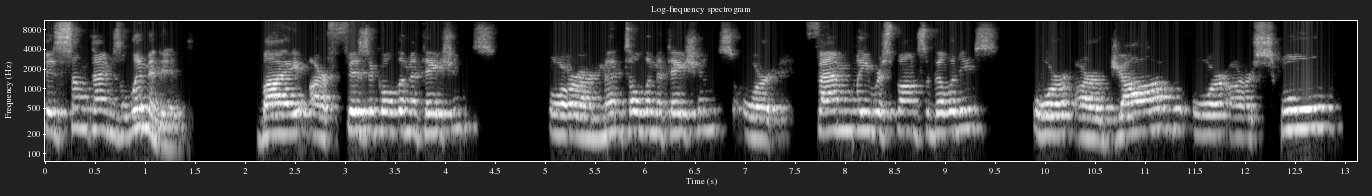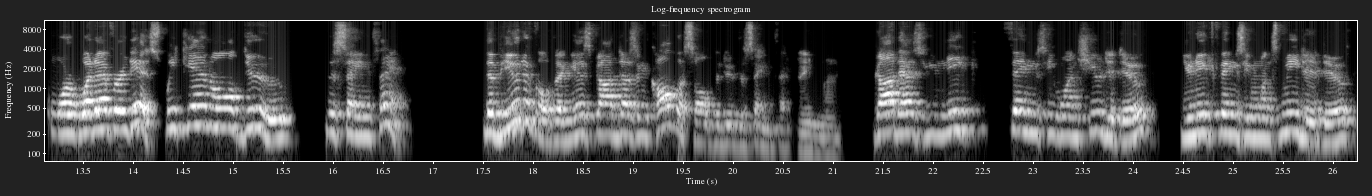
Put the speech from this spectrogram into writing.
is sometimes limited by our physical limitations or our mental limitations or family responsibilities or our job or our school or whatever it is. We can't all do the same thing. The beautiful thing is, God doesn't call us all to do the same thing. Amen. God has unique things He wants you to do, unique things He wants me to do,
